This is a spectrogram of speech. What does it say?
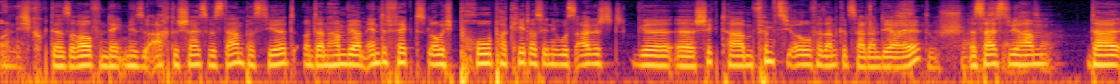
und ich gucke da so rauf und denke mir so, ach du Scheiße, was ist da denn passiert? Und dann haben wir am Endeffekt, glaube ich, pro Paket, was wir in die USA gesch- äh, geschickt haben, 50 Euro Versand gezahlt an DHL. Ach, du Scheiße, Das heißt, wir haben Alter. da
